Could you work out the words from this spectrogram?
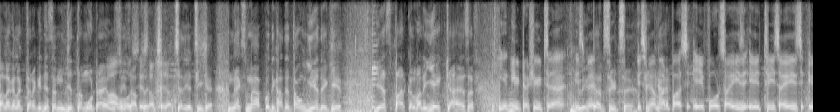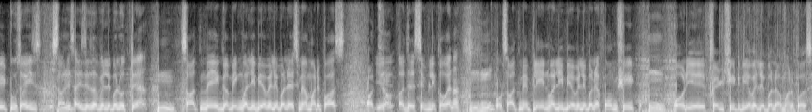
अलग अलग तरह के जैसे जितना मोटा है उसी हिसाब से। चलिए ठीक है। नेक्स्ट मैं आपको दिखा देता हूँ ये देखिए। ये स्पार्कल वाले ये क्या है सर ये ग्लिटर शीट्स है। Glitter sheets है, इसमें हमारे पास A four size A three size A two size हम्म। सारे साइजेस अवेलेबल होते हैं। साथ में गमिंग वाली भी अवेलेबल है इसमें हमारे पास। अच्छा। हम्म, लिखा हुआ है ना। और साथ में प्लेन वाली भी अवेलेबल है फॉर्म शीट और ये फेल्ट शीट भी अवेलेबल है हमारे पास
